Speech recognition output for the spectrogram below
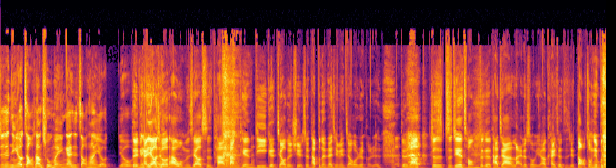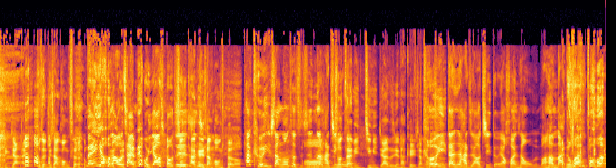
就是你又早上出门，应该是早上有有。对，你还要求他，我们是要是他当天第一个教的学生，他不能在前面教过任何人。对，然后就是直接从这个他家来的时候，也要开车直接到，中间不能停下来，不准去上公厕。没有啦，我才没有要求这些。所以他可以上公厕喽。他可以上公厕，只是那他进。你说在你进你家之前，他可以上公厕。可以，但是他只要记得要换上我们帮他买的 One Boy。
